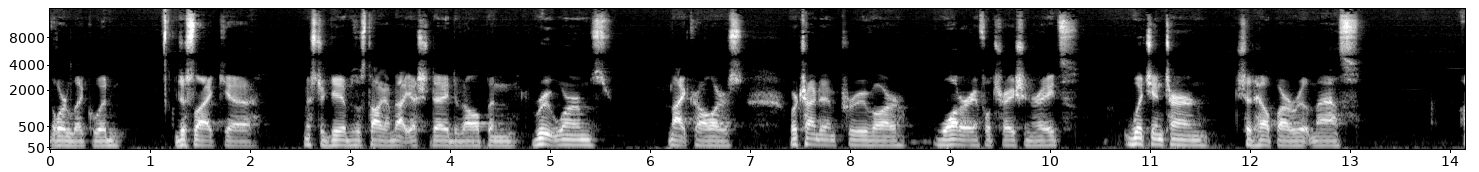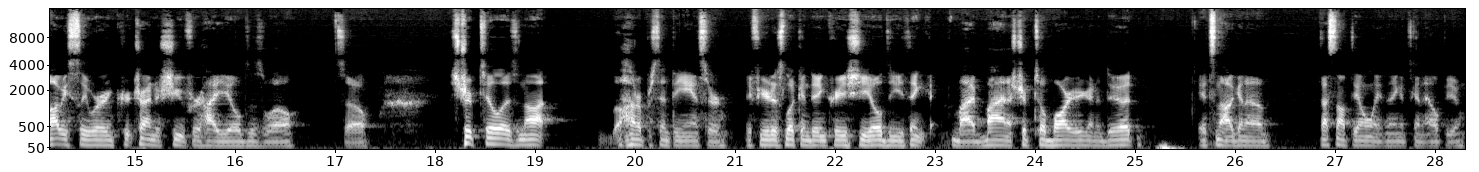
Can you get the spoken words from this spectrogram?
or liquid, just like uh, Mr. Gibbs was talking about yesterday, developing root worms, night crawlers. We're trying to improve our water infiltration rates, which in turn should help our root mass. Obviously, we're trying to shoot for high yields as well. So, strip till is not 100% the answer. If you're just looking to increase yields and you think by buying a strip till bar you're going to do it, it's not going to, that's not the only thing that's going to help you.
